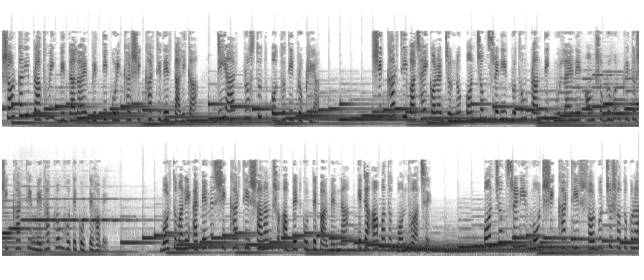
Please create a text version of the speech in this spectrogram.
সরকারি প্রাথমিক বিদ্যালয়ের বৃত্তি পরীক্ষার শিক্ষার্থীদের তালিকা, ডিআর, প্রস্তুত পদ্ধতি প্রক্রিয়া। শিক্ষার্থী বাছাই করার জন্য পঞ্চম শ্রেণির প্রথম প্রান্তিক মূল্যায়নে অংশগ্রহণকৃত শিক্ষার্থীর মেধাক্রম হতে করতে হবে। বর্তমানে অ্যাপেমএস শিক্ষার্থীর সারাংশ আপডেট করতে পারবেন না, এটা আপাতত বন্ধ আছে। পঞ্চম শ্রেণির মোট শিক্ষার্থীর সর্বোচ্চ শতকরা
